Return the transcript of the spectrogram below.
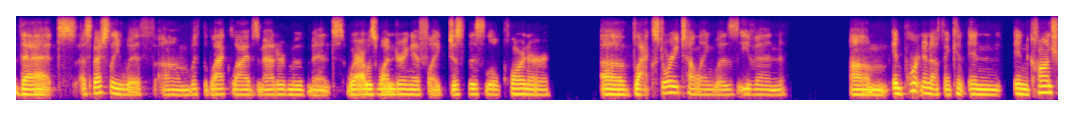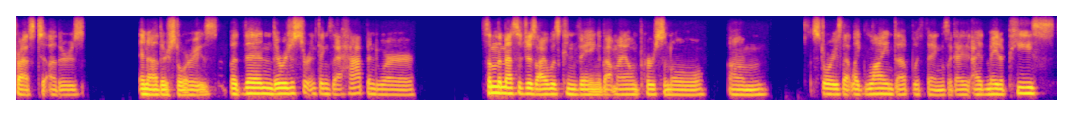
that especially with um, with the black lives matter movement where i was wondering if like just this little corner of black storytelling was even um, important enough in, in in contrast to others in other stories. But then there were just certain things that happened where some of the messages i was conveying about my own personal um, stories that like lined up with things. Like I, I had made a piece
